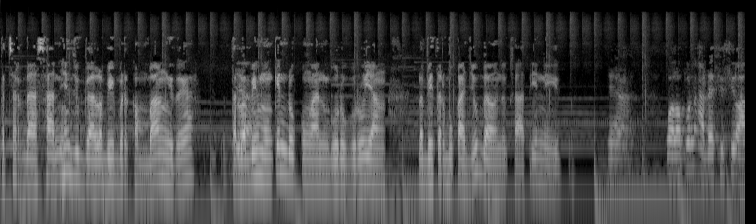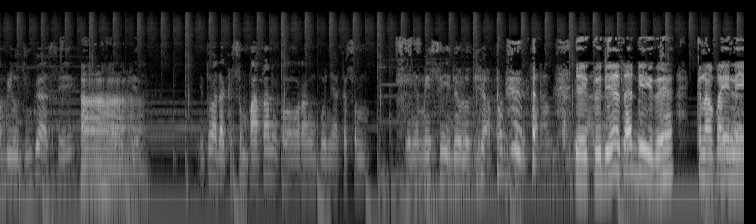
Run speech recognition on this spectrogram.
kecerdasannya juga lebih berkembang gitu ya. Terlebih yeah. mungkin dukungan guru-guru yang lebih terbuka juga untuk saat ini gitu. Ya walaupun ada sisi labil juga sih. Ah, ah, ah itu ada kesempatan kalau orang punya kesem punya misi ideologi apa bisa ditanamkan. ya itu dia gitu. tadi gitu ya. Kenapa iya. ini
